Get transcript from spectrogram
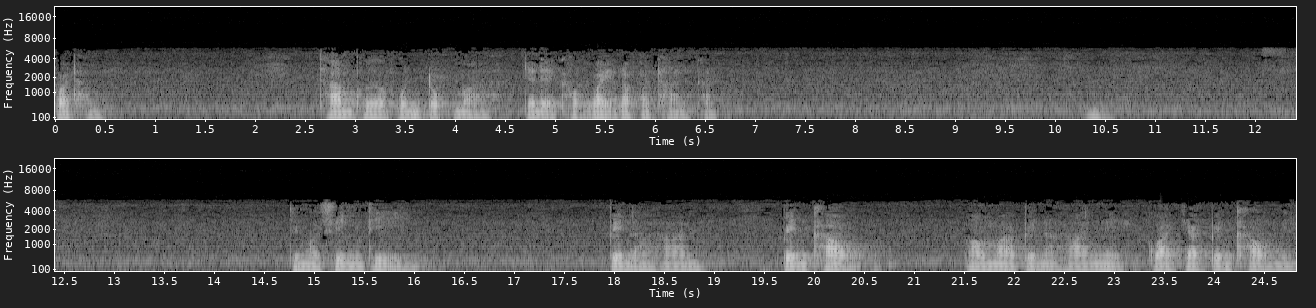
ก็ทำทำเพื่อฝนตกมาจะได้เข้าไว้รับประทานกัน จึงว่าสิ่งที่ เป็นอาหาร เป็นข้าวเอามาเป็นอาหารนี่ กว่าจะเป็นข้าวนี่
